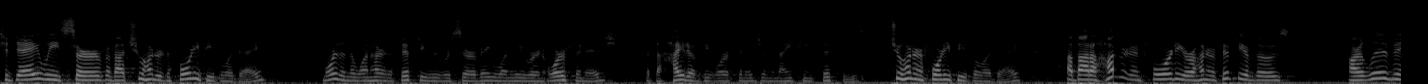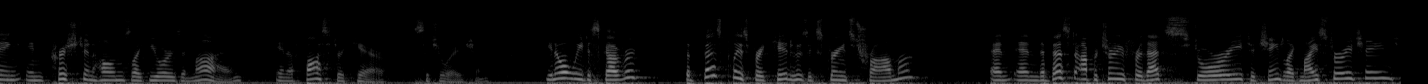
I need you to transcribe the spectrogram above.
Today we serve about 240 people a day, more than the 150 we were serving when we were an orphanage at the height of the orphanage in the 1950s. 240 people a day. About 140 or 150 of those are living in Christian homes like yours and mine in a foster care situation. You know what we discovered? The best place for a kid who's experienced trauma and, and the best opportunity for that story to change, like my story changed,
